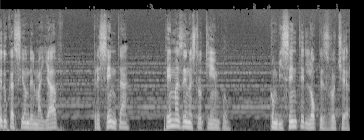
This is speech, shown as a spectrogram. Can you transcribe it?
Educación del Mayab presenta Temas de nuestro tiempo con Vicente López Rocher.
